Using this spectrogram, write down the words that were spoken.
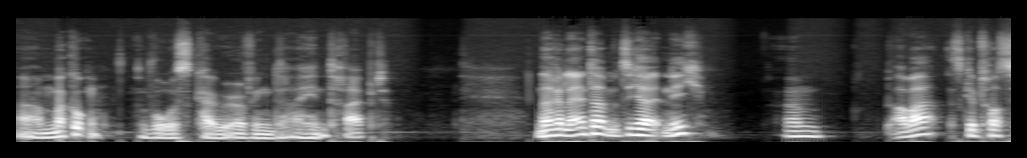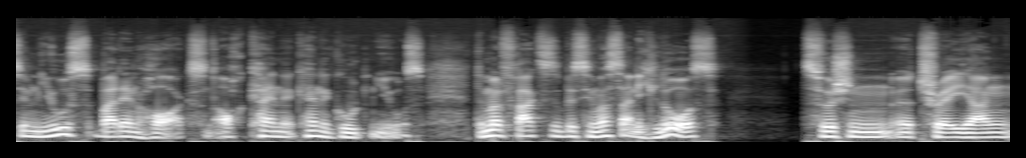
Ähm, mal gucken, wo es Kyrie Irving da hintreibt. Nach Atlanta mit Sicherheit nicht. Ähm, aber es gibt trotzdem News bei den Hawks und auch keine, keine guten News. Denn man fragt sich ein bisschen, was ist eigentlich los zwischen äh, Trey Young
